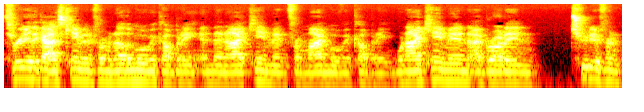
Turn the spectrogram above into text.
three of the guys came in from another moving company, and then I came in from my moving company. When I came in, I brought in two different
